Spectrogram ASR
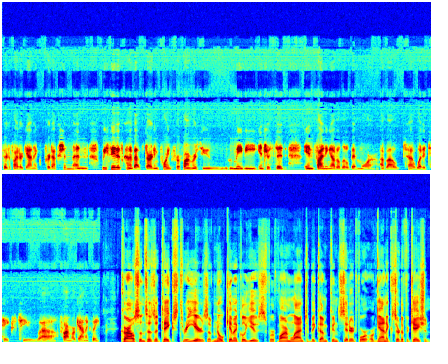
certified organic production, and we see it as kind of that starting point for farmers who who may be interested in finding out a little bit more about uh, what it takes to uh, farm organically. Carlson says it takes three years of no chemical use for farmland to become considered for organic certification.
